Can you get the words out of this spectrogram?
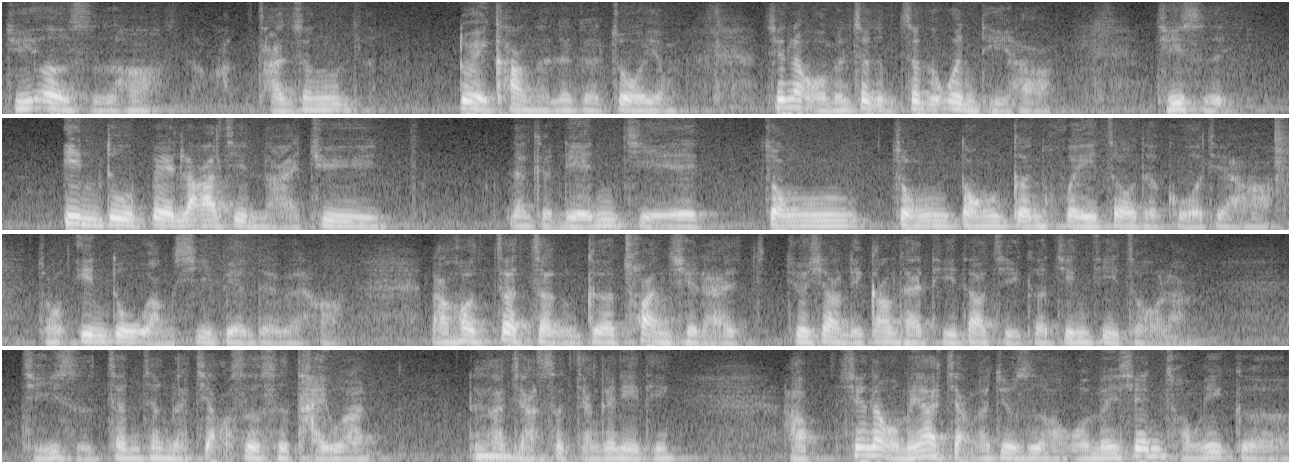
G 二十哈产生对抗的那个作用。现在我们这个这个问题哈，其实印度被拉进来去那个连接。中中东跟非洲的国家哈，从印度往西边，对不对哈？然后这整个串起来，就像你刚才提到几个经济走廊，其实真正的角色是台湾。等下假设讲给你听。好，现在我们要讲的就是哈，我们先从一个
